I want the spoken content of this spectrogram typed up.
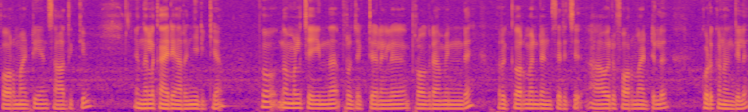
ഫോർമാറ്റ് ചെയ്യാൻ സാധിക്കും എന്നുള്ള കാര്യം അറിഞ്ഞിരിക്കുക. അപ്പോൾ നമ്മൾ ചെയ്യുന്ന പ്രൊജക്റ്റ് അല്ലെങ്കിൽ പ്രോഗ്രാമിന്റെ റിക്വയർമെന്റ് അനുസരിച്ച് ആ ഒരു ഫോർമാറ്റിൽ കൊടുക്കണമെങ്കിൽ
